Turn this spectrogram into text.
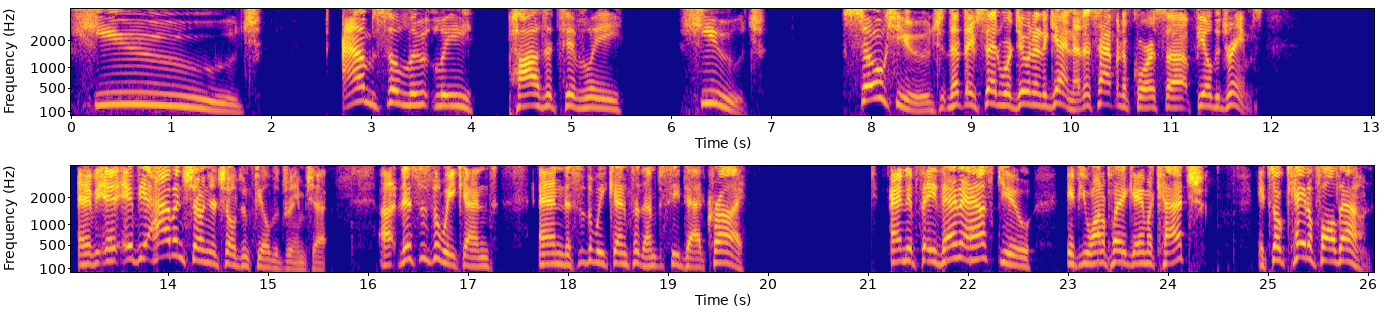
huge. Absolutely, positively huge. So huge that they've said we're doing it again. Now, this happened, of course, uh, Field of Dreams. And if you, if you haven't shown your children Field of Dreams yet, uh, this is the weekend, and this is the weekend for them to see dad cry. And if they then ask you if you want to play a game of catch, it's okay to fall down.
